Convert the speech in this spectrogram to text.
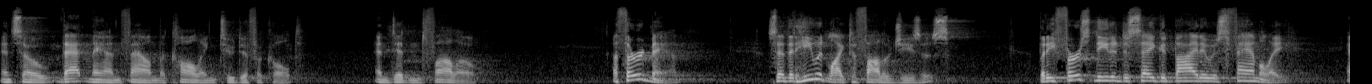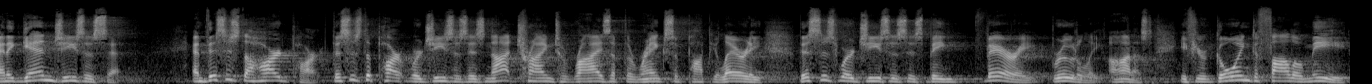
And so that man found the calling too difficult and didn't follow. A third man said that he would like to follow Jesus, but he first needed to say goodbye to his family. And again, Jesus said, and this is the hard part. This is the part where Jesus is not trying to rise up the ranks of popularity. This is where Jesus is being very brutally honest. If you're going to follow me,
